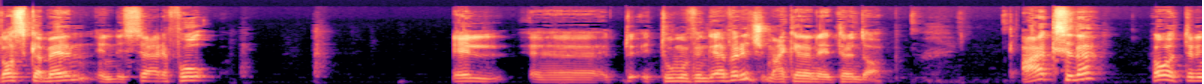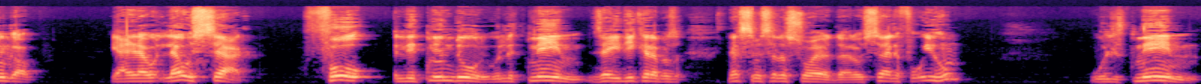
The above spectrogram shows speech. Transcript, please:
plus كمان إن السعر فوق ال two moving average مع كده ال trend up عكس ده هو ال trend up يعني لو لو السعر فوق الاثنين دول والاثنين زي دي كده بز... نفس المثال الصغير ده لو السعر فوقيهم والاثنين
